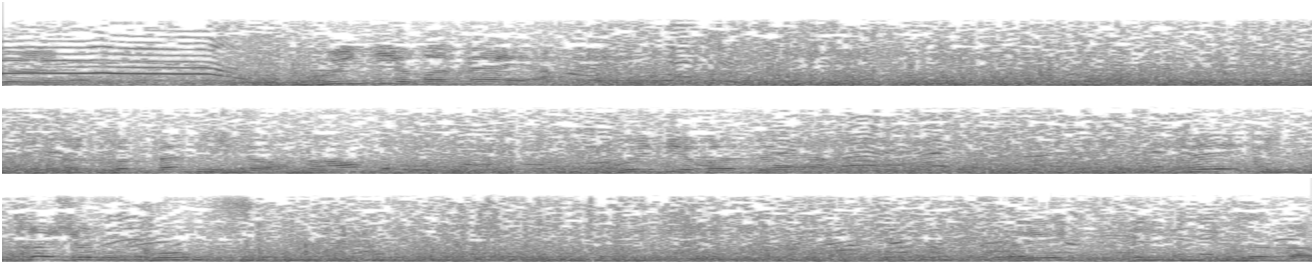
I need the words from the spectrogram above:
de Rudy Revers, notre famille normande, Rudy Revers, fait une très jolie course et il ne va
